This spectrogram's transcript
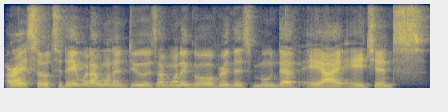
All right, so today what I want to do is I want to go over this MoonDev AI agents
